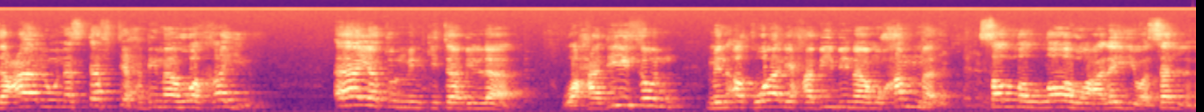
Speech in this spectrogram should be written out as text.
تعالوا نستفتح بما هو خير. آية من كتاب الله وحديث من أقوال حبيبنا محمد صلى الله عليه وسلم.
